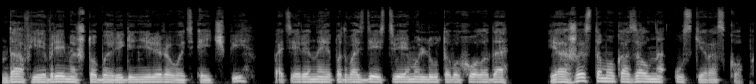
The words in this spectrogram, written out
Дав ей время, чтобы регенерировать HP, потерянные под воздействием лютого холода, я жестом указал на узкий раскоп.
